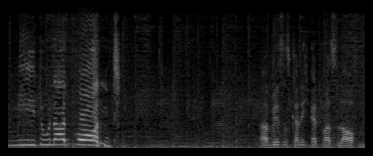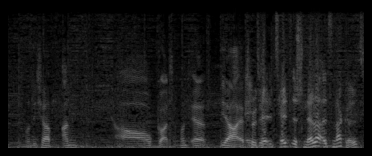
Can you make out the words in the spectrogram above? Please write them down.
Me do not want. Aber wenigstens kann ich etwas laufen. Und ich habe an... Oh Gott. Und er... Ja, er Ey, tötet... Tails Tails ist schneller als Knuckles.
